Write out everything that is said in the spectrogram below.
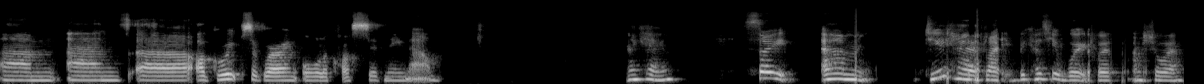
Um, and uh, our groups are growing all across Sydney now. Okay. So, um, do you have like because you've worked with, I'm sure,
